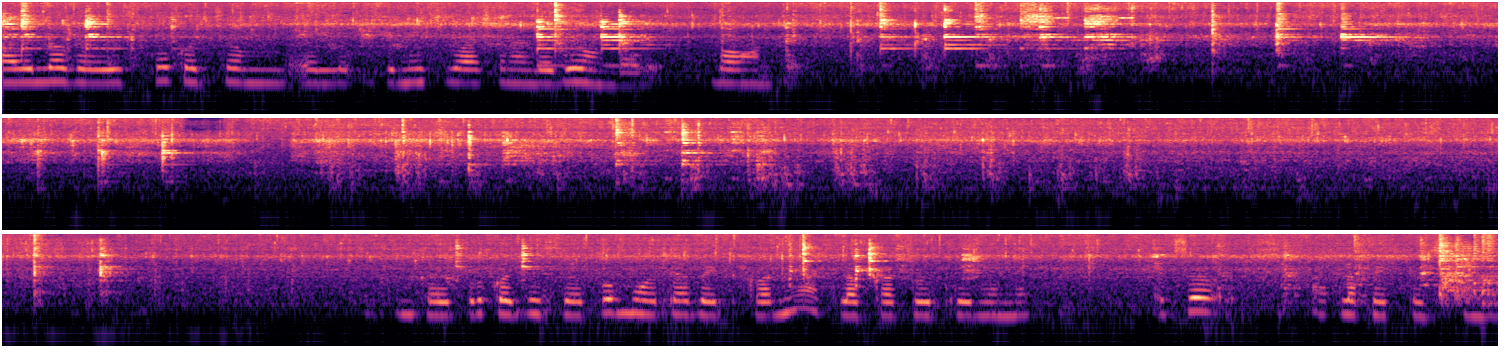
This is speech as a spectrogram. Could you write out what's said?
ఆయిల్లో వేయిస్తే కొంచెం ఎల్లు నీచు వాసన అనేది ఉండదు. బాగుంటుంది ఇంకా ఇప్పుడు కొంచెంసేపు మూత పెట్టుకొని అట్లా ఒక టూ త్రీ మినిట్స్ అట్లా పెట్టేస్తుంది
